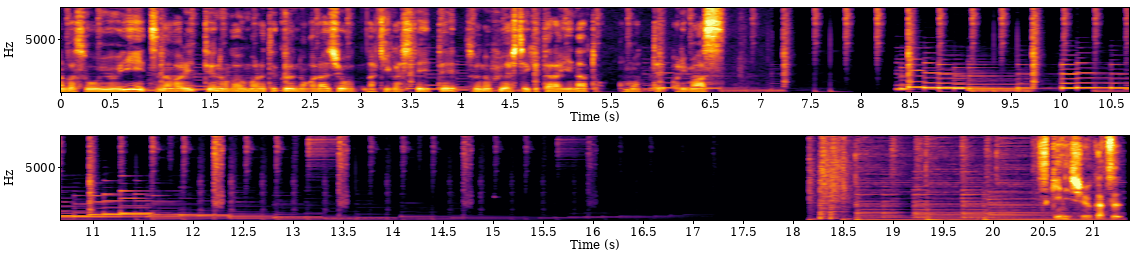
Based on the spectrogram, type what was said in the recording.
なんかそういういいつながりっていうのが生まれてくるのがラジオな気がしていてそういうのを増やしていけたらいいなと思っております。好きに就活。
